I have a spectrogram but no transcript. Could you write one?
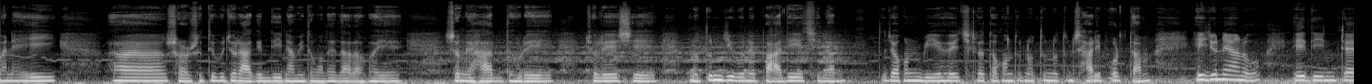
মানে এই সরস্বতী পুজোর আগের দিন আমি তোমাদের দাদা ভাইয়ের সঙ্গে হাত ধরে চলে এসে নতুন জীবনে পা দিয়েছিলাম। তো যখন বিয়ে হয়েছিল তখন তো নতুন নতুন শাড়ি পরতাম। এই জন্যে আরও এই দিনটা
